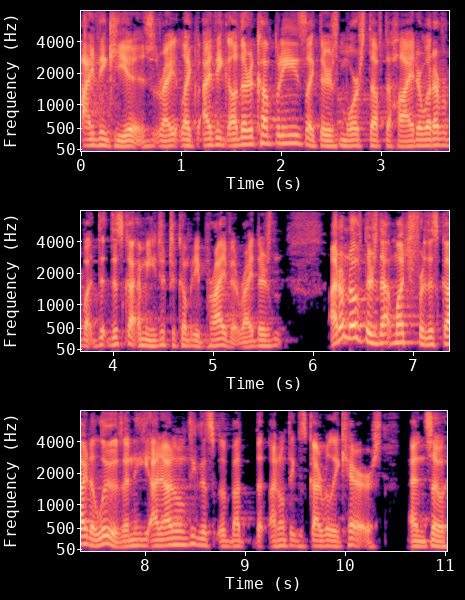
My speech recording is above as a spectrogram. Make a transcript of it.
I think he is right. Like I think other companies, like there's more stuff to hide or whatever. But th- this guy, I mean, he took the company private, right? There's, I don't know if there's that much for this guy to lose, and he, I don't think this about. I don't think this guy really cares. And so,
